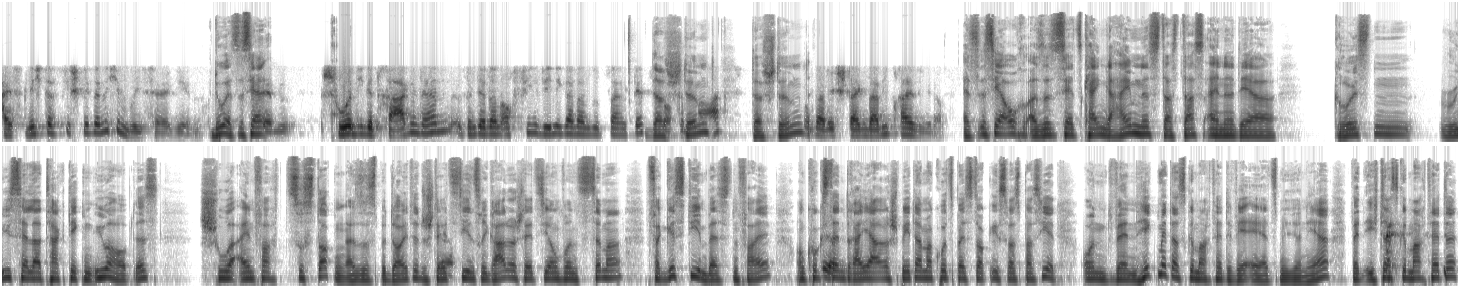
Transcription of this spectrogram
heißt nicht, dass die später nicht im Resale gehen. Du, es ist ja, Ähm, Schuhe, die getragen werden, sind ja dann auch viel weniger dann sozusagen Deadstock das im stimmt, Markt. das stimmt. Und dadurch steigen da die Preise wieder. Es ist ja auch, also es ist jetzt kein Geheimnis, dass das eine der größten Reseller-Taktiken überhaupt ist, Schuhe einfach zu stocken. Also es bedeutet, du stellst die ins Regal oder stellst die irgendwo ins Zimmer, vergisst die im besten Fall und guckst Ja. dann drei Jahre später mal kurz bei StockX, was passiert. Und wenn Hikmet das gemacht hätte, wäre er jetzt Millionär. Wenn ich das gemacht hätte,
